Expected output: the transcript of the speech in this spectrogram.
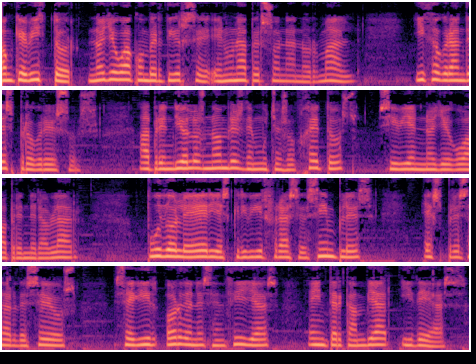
Aunque Víctor no llegó a convertirse en una persona normal, hizo grandes progresos. Aprendió los nombres de muchos objetos, si bien no llegó a aprender a hablar, pudo leer y escribir frases simples, expresar deseos, seguir órdenes sencillas e intercambiar ideas.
